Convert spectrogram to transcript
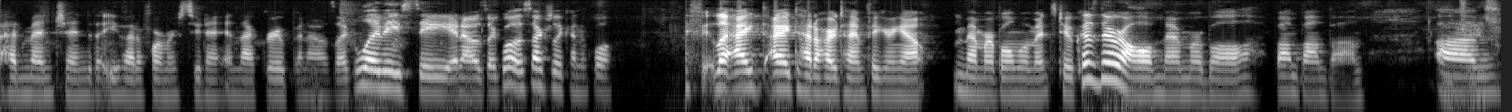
had mentioned that you had a former student in that group, and I was like, "Let me see," and I was like, "Well, it's actually kind of cool." I feel like I, I had a hard time figuring out memorable moments too because they're all memorable. Bum bum bum. Oh, Um, jeez.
